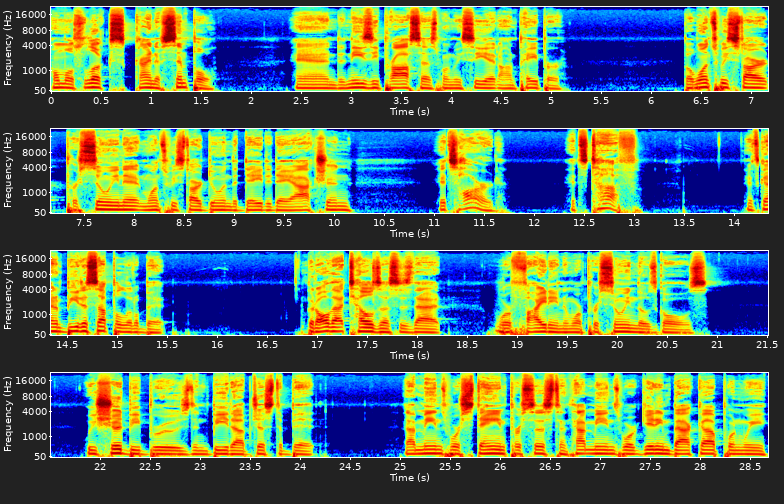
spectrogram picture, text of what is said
almost looks kind of simple and an easy process when we see it on paper. But once we start pursuing it and once we start doing the day to day action, it's hard. It's tough. It's going to beat us up a little bit. But all that tells us is that we're fighting and we're pursuing those goals. We should be bruised and beat up just a bit. That means we're staying persistent. That means we're getting back up when we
